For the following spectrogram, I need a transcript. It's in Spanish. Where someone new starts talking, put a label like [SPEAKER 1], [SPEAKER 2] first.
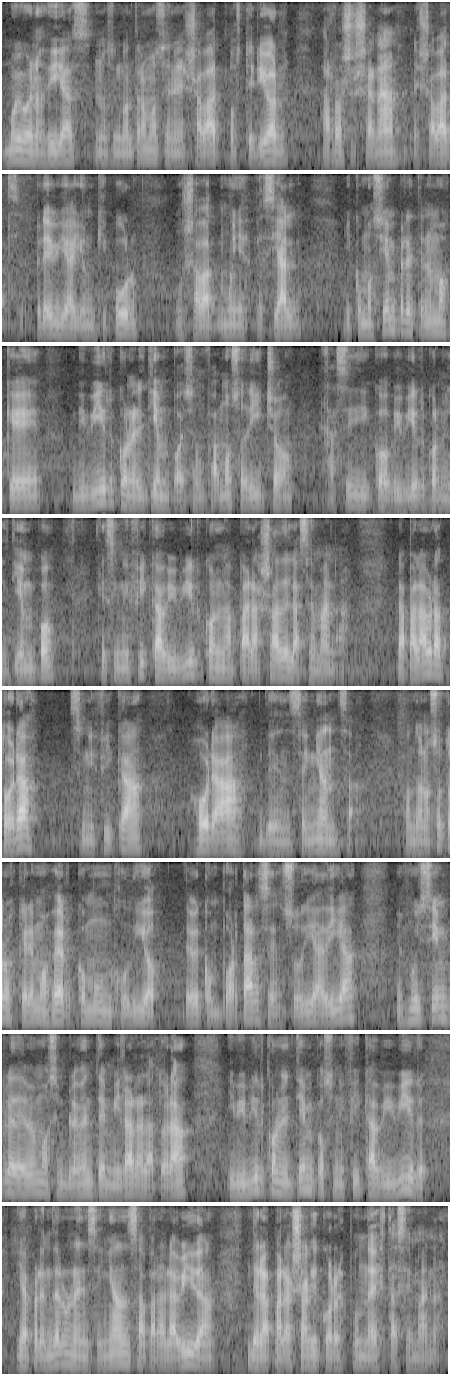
[SPEAKER 1] Muy buenos días, nos encontramos en el Shabbat posterior a Rosh Hashanah, el Shabbat previo a Yom Kippur, un Shabbat muy especial y como siempre tenemos que vivir con el tiempo, es un famoso dicho hasídico, vivir con el tiempo, que significa vivir con la parashá de la semana. La palabra Torah significa Horaá, de enseñanza. Cuando nosotros queremos ver cómo un judío debe comportarse en su día a día, es muy simple, debemos simplemente mirar a la Torá y vivir con el tiempo significa vivir y aprender una enseñanza para la vida de la parashá que corresponde a esta semana.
